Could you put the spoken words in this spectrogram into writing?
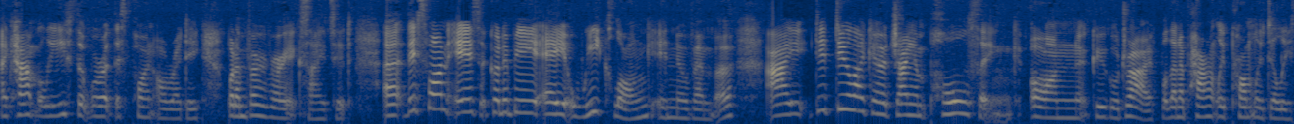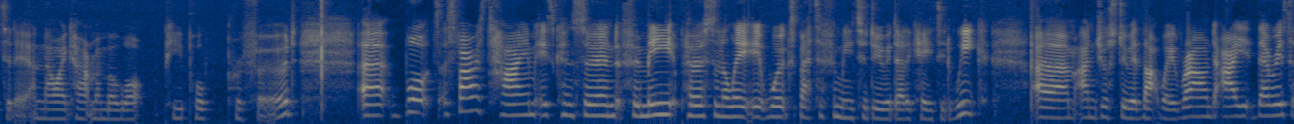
I can't believe that we're at this point already, but I'm very, very excited. Uh, this one is going to be a week long in November. I did do like a giant poll thing on Google Drive, but then apparently promptly deleted it, and now I can't remember what people preferred. Uh, but as far as time is concerned, for me personally, it works better for me to do a dedicated week um, and just do it that way round. I There is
